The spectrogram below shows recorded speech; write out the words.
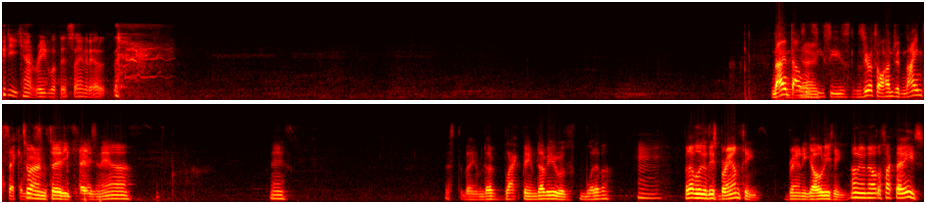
Pity you can't read what they're saying about it. Nine thousand cc's, zero to one hundred nine seconds. 230 k's an hour. Yeah. Just the BMW, black BMW with whatever. Hmm. But have a look at this brown thing, brownie goldie thing. I don't even know what the fuck that is.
